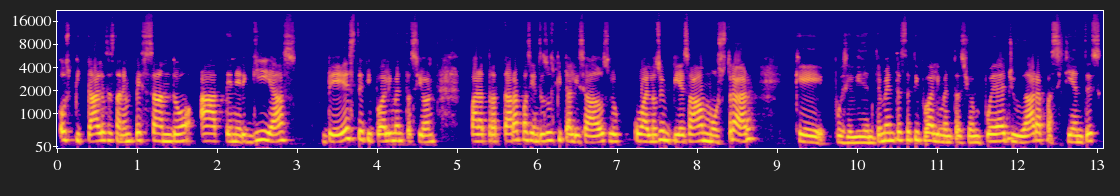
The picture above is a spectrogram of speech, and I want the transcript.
hospitales están empezando a tener guías de este tipo de alimentación para tratar a pacientes hospitalizados, lo cual nos empieza a mostrar que pues evidentemente este tipo de alimentación puede ayudar a pacientes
